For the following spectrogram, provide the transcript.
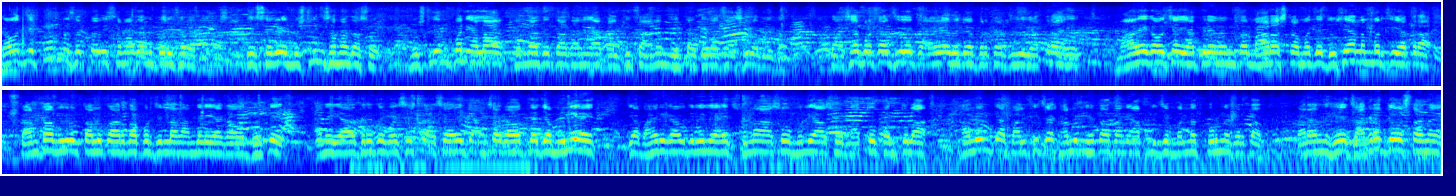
गावातले पूर्ण सत्तावीस समाज आणि परिसरातले ते सगळे मुस्लिम समाज असो मुस्लिम पण याला खंडा देतात आणि या पालखीचा आनंद घेतात देवाचा आशीर्वाद घेतात. तर अशा प्रकारची एक आगळ्या वेगळ्या प्रकारची ही यात्रा आहे. माळेगावच्या यात्रेनंतर महाराष्ट्रामध्ये दुसऱ्या नंबरची यात्रा कामठा बुद्रुक तालुका अर्धापूर जिल्हा नांदेड या गावात भरते. आणि या यात्रेचं वैशिष्ट्य असं आहे की आमच्या गावातल्या ज्या मुली आहेत ज्या बाहेर गाव दिलेल्या आहेत सुना असो मुली असो नातू पंतुला खालून त्या पालखीच्या खालून घेतात आणि आपली जी मन्नत पूर्ण करतात. कारण हे जागृत देवस्थान आहे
